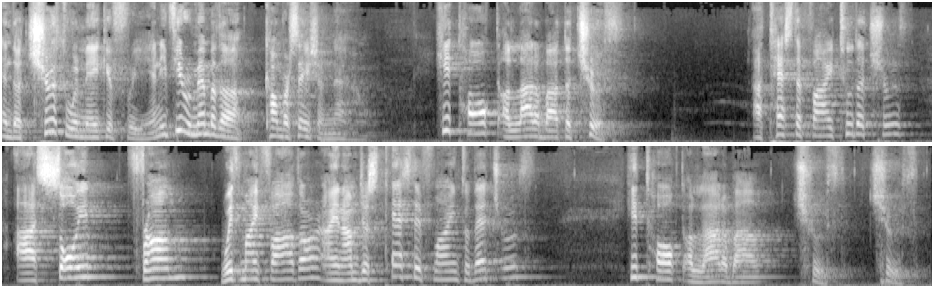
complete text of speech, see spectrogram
and the truth will make you free. And if you remember the conversation now, he talked a lot about the truth. I testify to the truth. I saw it from with my father, and I'm just testifying to that truth. He talked a lot about truth, truth,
